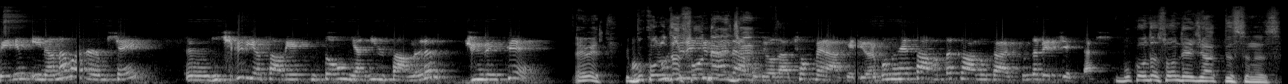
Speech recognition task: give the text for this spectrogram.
Benim inanamadığım şey e, hiçbir yasal yetkisi olmayan insanların cüreti. Evet. Bu, konuda cüreti son nereden derece buluyorlar? Çok merak ediyorum. Bunun hesabını da kanun karşısında verecekler. bu konuda son derece haklısınız.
